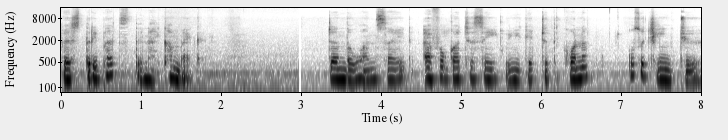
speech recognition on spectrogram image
first three parts. Then I come back done the one side. I forgot to say when you get to the corner. Also chain two.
